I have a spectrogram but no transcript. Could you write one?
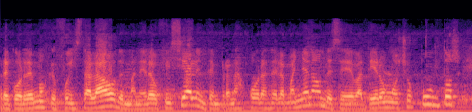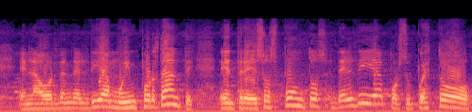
Recordemos que fue instalado de manera oficial en tempranas horas de la mañana, donde se debatieron ocho puntos en la orden del día muy importante. Entre esos puntos del día, por supuesto,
